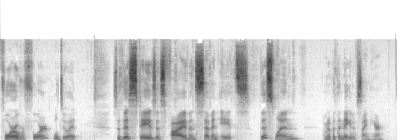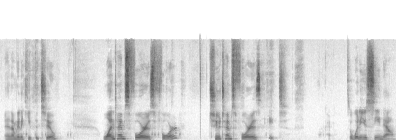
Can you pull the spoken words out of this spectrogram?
4 over 4, we'll do it. So this stays as 5 and 7 eighths. This one, I'm going to put the negative sign here, and I'm going to keep the 2. 1 times 4 is 4. 2 times 4 is 8. Okay, so what do you see now?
